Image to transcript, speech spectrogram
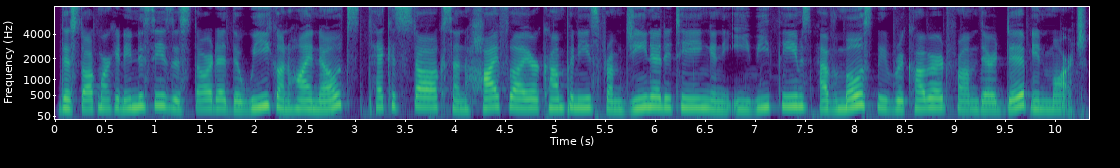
The stock market indices started the week on high notes. Tech stocks and high flyer companies from gene editing and EV themes have mostly recovered from their dip in March.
